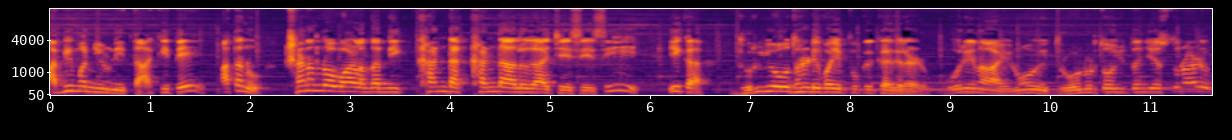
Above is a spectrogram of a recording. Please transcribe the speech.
అభిమన్యుణ్ణి తాకితే అతను క్షణంలో వాళ్ళందరినీ ఖండ ఖండాలుగా చేసేసి ఇక దుర్యోధనుడి వైపుకి కదిలాడు. ఊరి నాయనో ఈ ద్రోణుడితో యుద్ధం చేస్తున్నాడు.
